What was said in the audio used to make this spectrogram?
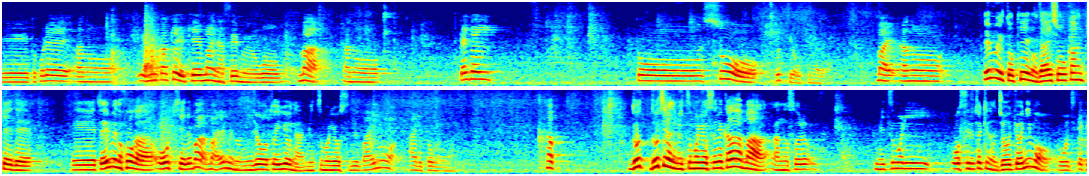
えー、とこれ、あの m×k-m を、まあ、あの大体、と小、どっちが大きいんだろう。まあ、あの m と k の代償関係で、えー、と m の方が大きければ、まあ、m の2乗というような見積もりをする場合もあると思います。まあ、どどちらの見積もりをするかは、まあ、あのそれ見積もりをするときの状況にも応じて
